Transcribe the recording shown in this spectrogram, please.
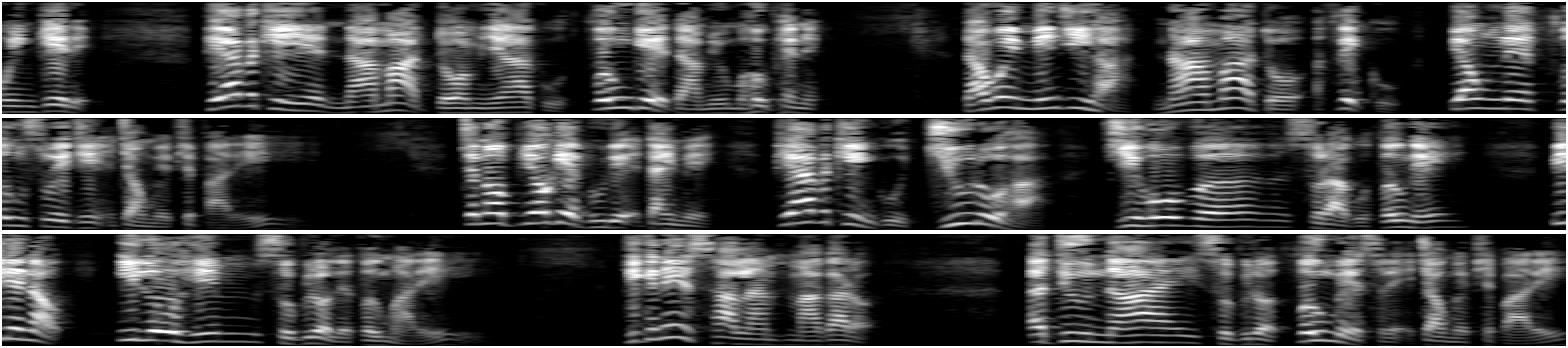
ဝင်ခဲ့တဲ့ဘုရားသခင်ရဲ့နာမတော်များကိုသုံးခဲ့တာမျိုးမဟုတ်ဖ ೇನೆ ဒါဝိဒ်မင်းကြီးဟာနာမတော်အသစ်ကိုပြောင်းလဲသုံးဆွဲခြင်းအကြောင်းပဲဖြစ်ပါတယ်ကျွန်တော်ပြောခဲ့ဘူးတဲ့အတိုင်းပဲဘုရားသခင်ကိုဂျူးတို့ဟာဂျေဟောဗာဆိုတာကိုသုံးတယ်ပြီးတဲ့နောက် Elohim ဆိုပြီးတော့လည်းသုံးပါတယ်ဒီကနေ့ဆာလံမှာကတော့ Adonai ဆိုပြီးတော့သုံးမယ်ဆိုတဲ့အကြောင်းပဲဖြစ်ပါတယ်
